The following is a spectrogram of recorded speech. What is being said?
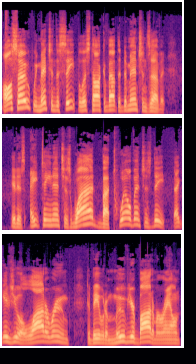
Also, we mentioned the seat, but let's talk about the dimensions of it. It is 18 inches wide by 12 inches deep. That gives you a lot of room to be able to move your bottom around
